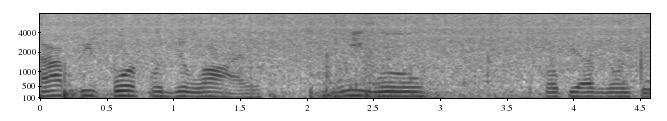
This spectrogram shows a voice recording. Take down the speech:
Happy 4th of July. We will Hope you have one too.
